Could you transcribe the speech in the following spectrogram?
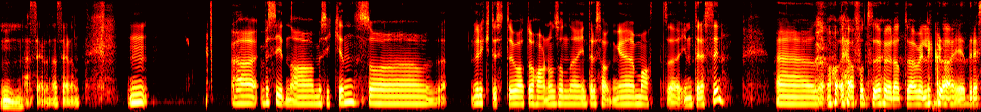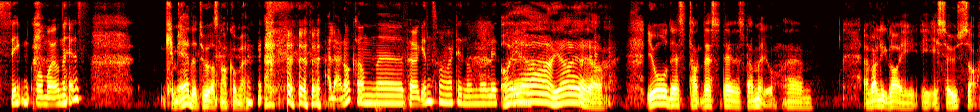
Mm. Jeg ser den, jeg ser den. Mm. Uh, ved siden av musikken så ryktes det jo at du har noen sånne interessante matinteresser. Uh, og jeg har fått høre at du er veldig glad i dressing og majones. Hvem er det du har snakka med? Det er nok han uh, Pøgen som har vært innom litt Å ja, ja, ja, ja. Jo, det, det, det stemmer jo. Um, Jeg er veldig glad i, i, i sauser.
